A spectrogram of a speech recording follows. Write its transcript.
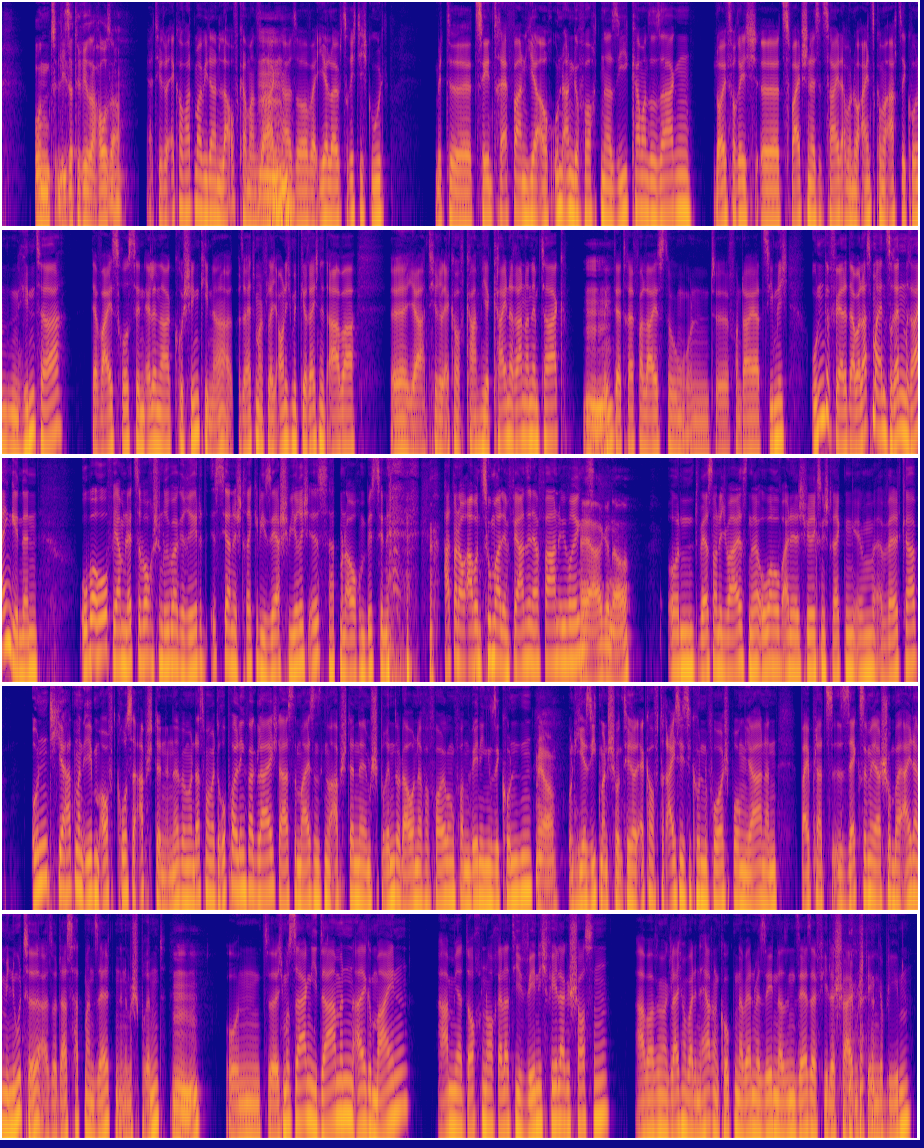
und Lisa Theresa Hauser. Ja, Cyril Eckhoff hat mal wieder einen Lauf, kann man sagen. Mhm. Also bei ihr läuft es richtig gut. Mit äh, zehn Treffern hier auch unangefochtener Sieg, kann man so sagen. Läuferisch äh, zweitschnellste Zeit, aber nur 1,8 Sekunden hinter der Weißrussin Elena Kruschinkina. Also hätte man vielleicht auch nicht mit gerechnet, aber äh, ja, Tyrell Eckhoff kam hier keine ran an dem Tag mhm. mit der Trefferleistung und äh, von daher ziemlich ungefährdet. Aber lass mal ins Rennen reingehen, denn Oberhof, wir haben letzte Woche schon drüber geredet, ist ja eine Strecke, die sehr schwierig ist. Hat man auch ein bisschen, hat man auch ab und zu mal im Fernsehen erfahren übrigens. Ja, genau. Und wer es noch nicht weiß, ne, Oberhof eine der schwierigsten Strecken im Weltcup. Und hier hat man eben oft große Abstände. Ne? Wenn man das mal mit Ruppolding vergleicht, da hast du meistens nur Abstände im Sprint oder auch in der Verfolgung von wenigen Sekunden. Ja. Und hier sieht man schon, Tyrell Eckhoff 30 Sekunden Vorsprung, ja, und dann bei Platz 6 sind wir ja schon bei einer Minute. Also das hat man selten in einem Sprint. Mhm. Und äh, ich muss sagen, die Damen allgemein haben ja doch noch relativ wenig Fehler geschossen. Aber wenn wir gleich mal bei den Herren gucken, da werden wir sehen, da sind sehr, sehr viele Scheiben stehen geblieben.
